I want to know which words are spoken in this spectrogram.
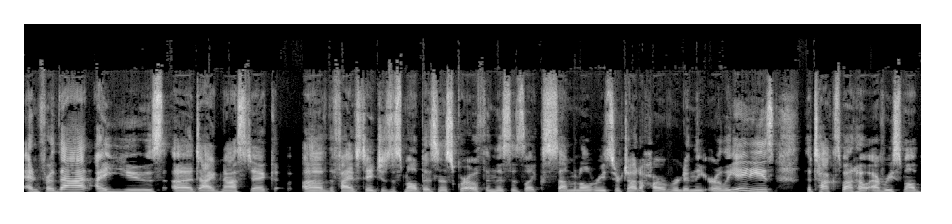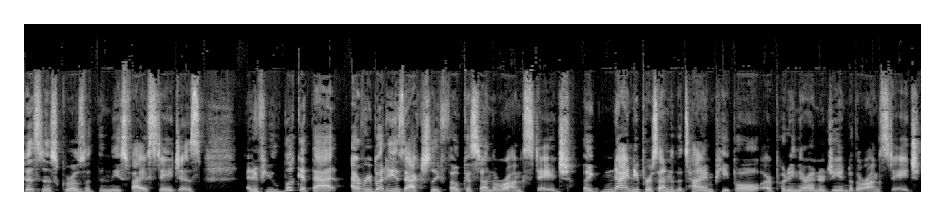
And for that, I use a diagnostic of the five stages of small business growth. And this is like seminal research out of Harvard in the early 80s that talks about how every small business grows within these five stages. And if you look at that, everybody is actually focused on the wrong stage. Like 90% of the time, people are putting their energy into the wrong stage.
